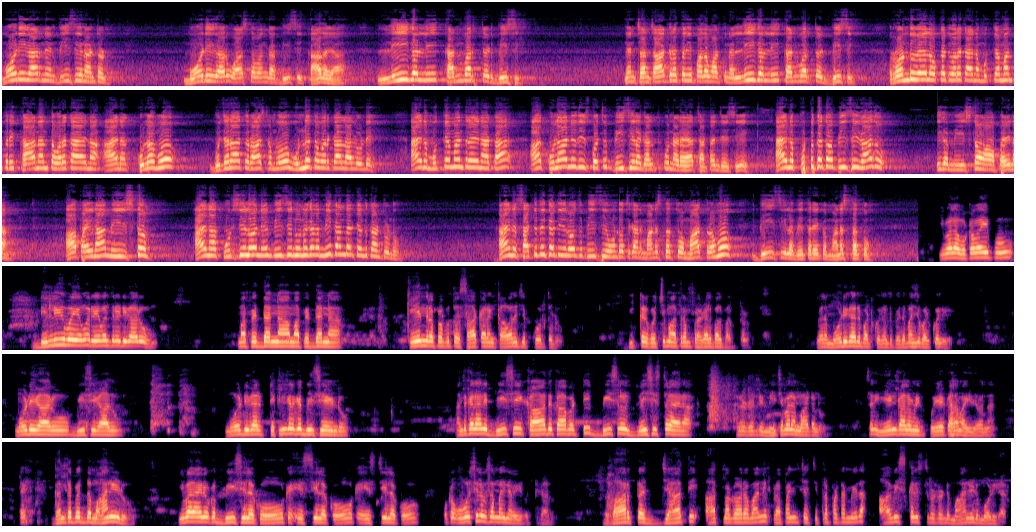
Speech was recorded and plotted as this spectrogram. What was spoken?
మోడీ గారు నేను బీసీని అంటాడు. మోడీ గారు వాస్తవంగా బీసీ కాదయా? Legally converted BC. నేను చాలా జాగ్రత్తగా ఈ పదం వాడుతున్నా. Legally converted BC. రెండు వేల ఒకటి వరకు ఆయన ముఖ్యమంత్రి కానంత వరకు ఆయన ఆయన కులము గుజరాత్ రాష్ట్రంలో ఉన్నత వర్గాలలో ఉండే. ఆయన ముఖ్యమంత్రి అయినాక ఆ కులాన్ని తీసుకొచ్చి బీసీలో కలుపుకున్నాడయా చట్టం చేసి? ఆయన పుట్టుకతో బీసీ కాదు. ఇక మీ ఇష్టం ఆ పైన. ఆ పైన మీ ఇష్టం. ఆయన కుర్చీలో నేను బీసీని ఉన్నా కదా మీకు అందరికి ఎందుకు అంటుండు? ఆయన సర్టిఫికెట్ ఈరోజు బీసీ ఉండొచ్చు కానీ మనస్తత్వం మాత్రము బీసీల వ్యతిరేక మనస్తత్వం. ఇవాళ ఒకవైపు ఢిల్లీకి పోయేమో రేవంత్ రెడ్డి గారు మా పెద్దన్న మా పెద్దన్న కేంద్ర ప్రభుత్వ సహకారం కావాలని చెప్పి కోరుతాడు. ఇక్కడికి వచ్చి మాత్రం ప్రగల్భాలు పలుకుతాడు. ఇవాళ మోడీ గారిని పట్టుకొని అంత పెద్ద మనిషిని పట్టుకొని మోడీ గారు బీసీ కాదు మోడీ గారు టెక్నికల్గా బీసీ అయిండు అందుకని ఆయన బీసీ కాదు కాబట్టి బీసీలను ద్వేషిస్తాడు ఆయన అనేటువంటి నీచమైన మాటలు. సరే ఏం కాలం నీకు? పోయే కాలం ఇది ఏమన్నా? అంటే గంత పెద్ద మహనీయుడు. ఇవాళ ఆయన ఒక బీసీలకో ఒక ఎస్సీలకో ఒక ఎస్టీలకో ఒక ఓసీలకు సంబంధించిన వ్యక్తి కాదు. భారత జాతి ఆత్మగౌరవాన్ని ప్రపంచ చిత్రపటం మీద ఆవిష్కరిస్తున్నటువంటి మానేడు మోడీ గారు.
